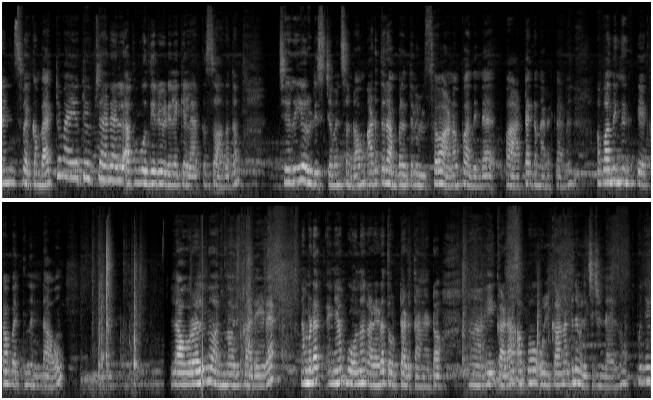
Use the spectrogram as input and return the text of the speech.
Friends welcome back to my YouTube channel അപ്പോൾ പുതിയൊരു വീഡിയോയിലേക്ക് എല്ലാവർക്കും സ്വാഗതം. ചെറിയൊരു ഡിസ്റ്റർബൻസ് ഉണ്ടാവും. അടുത്തൊരു അമ്പലത്തിൽ ഉത്സവമാണ്. അപ്പോൾ അതിന്റെ പാട്ടൊക്കെ നടക്കുകയാണ് അപ്പോൾ അത് നിങ്ങൾക്ക് കേൾക്കാൻ പറ്റുന്നുണ്ടാവും. ലൗറൽ എന്ന് പറഞ്ഞ ഒരു കടയുടെ നമ്മുടെ ഞാൻ പോകുന്ന കടയുടെ തൊട്ടടുത്താണ് കേട്ടോ. ഈ കട. അപ്പോൾ ഉദ്ഘാടനത്തിന് വിളിച്ചിട്ടുണ്ടായിരുന്നു. അപ്പോൾ ഞാൻ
